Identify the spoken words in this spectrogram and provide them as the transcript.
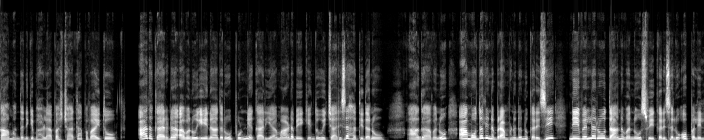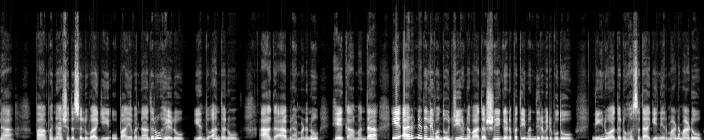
ಕಾಮಂದನಿಗೆ ಬಹಳ ಪಶ್ಚಾತ್ತಾಪವಾಯಿತು. ಆದ ಕಾರಣ ಅವನು ಏನಾದರೂ ಪುಣ್ಯ ಕಾರ್ಯ ಮಾಡಬೇಕೆಂದು ವಿಚಾರಿಸಹತ್ತಿದನು ಆಗ ಅವನು, ಆ ಮೊದಲಿನ ಬ್ರಾಹ್ಮಣನನ್ನು ಕರೆಸಿ, ನೀವೆಲ್ಲರೂ ದಾನವನ್ನು ಸ್ವೀಕರಿಸಲು ಒಪ್ಪಲಿಲ್ಲ. ಪಾಪನಾಶದ ಸಲುವಾಗಿ ಉಪಾಯವನ್ನಾದರೂ ಹೇಳು. ಎಂದು ಅಂದನು. ಆಗ ಆ ಬ್ರಾಹ್ಮಣನು, ಹೇ ಕಾಮಂದ, ಈ ಅರಣ್ಯದಲ್ಲಿ ಒಂದು ಜೀರ್ಣವಾದ ಶ್ರೀ ಗಣಪತಿ ಮಂದಿರವಿರುವುದು. ನೀನು ಅದನ್ನು ಹೊಸದಾಗಿ ನಿರ್ಮಾಣ ಮಾಡು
